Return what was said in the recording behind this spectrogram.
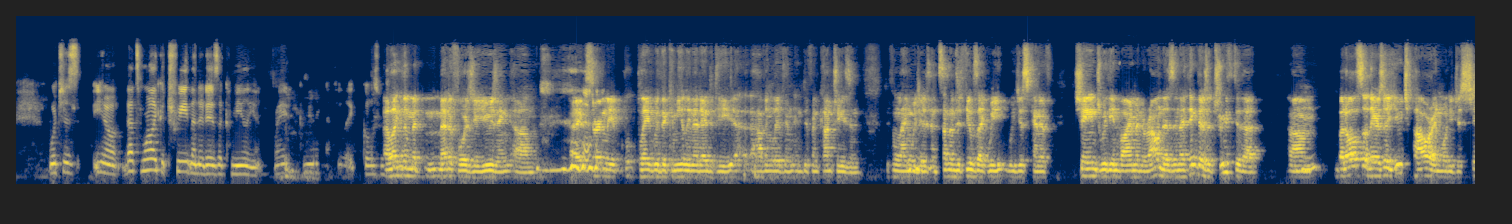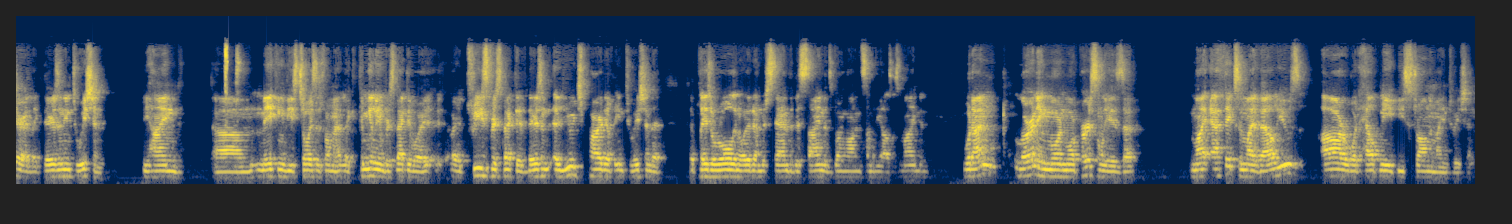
which is you know that's more like a tree than it is a chameleon right mm-hmm. chameleon like goes I like the me- metaphors you're using um, I've certainly played with the chameleon identity uh, having lived in, in, different countries and different languages mm-hmm. and sometimes it feels like we we just kind of change with the environment around us and I think there's a truth to that um, mm-hmm. but also there's a huge power in what you just shared like there's an intuition behind um, making these choices from a like chameleon perspective or, or a tree's perspective, there's an, a huge part of intuition that, that plays a role in order to understand the design that's going on in somebody else's mind. And what I'm learning more and more personally is that my ethics and my values are what help me be strong in my intuition.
